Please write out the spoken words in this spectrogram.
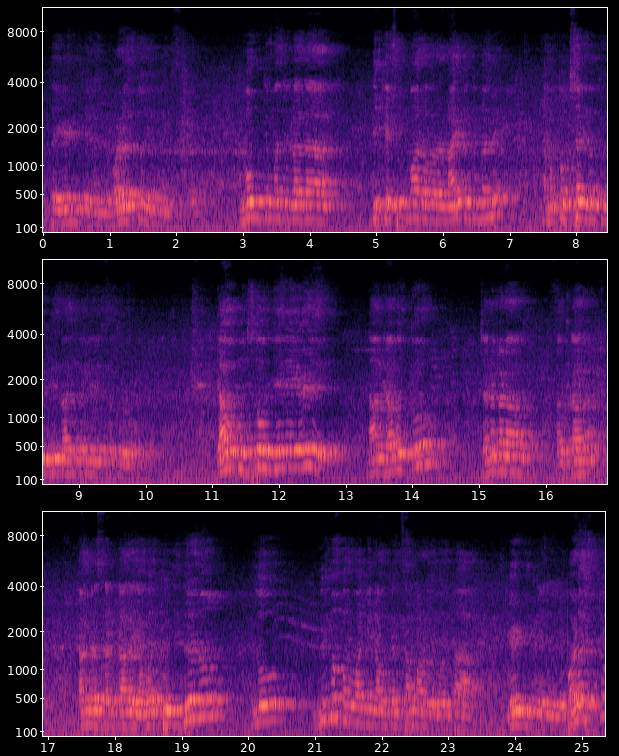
ಅಂತ ಹೇಳಲಿಕ್ಕೆ ನನಗೆ ಬಹಳಷ್ಟು ಹೆಮ್ಮೆ ಅನಿಸ್ತದೆ. ಉಪಮುಖ್ಯಮಂತ್ರಿಗಳಾದ ಡಿ ಕೆ ಶಿವಕುಮಾರ್ ಅವರ ನಾಯಕತ್ವದಲ್ಲಿ ನಮ್ಮ ಪಕ್ಷ ಇವತ್ತು ಇಡೀ ರಾಜ್ಯದಲ್ಲಿ ಸದೃಢ ಯಾವ ಪಕ್ಷದವ್ರು ಏನೇ ಹೇಳಿ, ನಾವು ಯಾವತ್ತೂ ಜನಗಳ ಸರ್ಕಾರ, ಕಾಂಗ್ರೆಸ್ ಸರ್ಕಾರ ಯಾವತ್ತೂ ಇದ್ರೂ ಇದು ನಿಮ್ಮ ಪರವಾಗಿ ನಾವು ಕೆಲಸ ಮಾಡೋದು ಅಂತ ಹೇಳಿದ್ರೆ ನನಗೆ ಬಹಳಷ್ಟು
